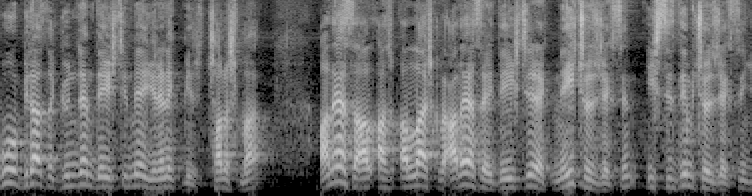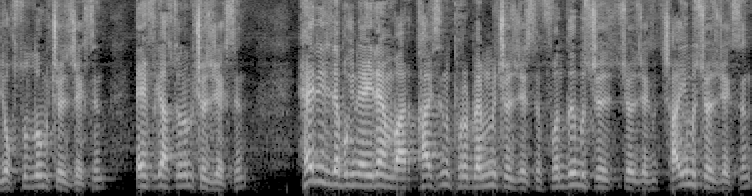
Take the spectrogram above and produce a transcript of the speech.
bu biraz da gündem değiştirmeye yönelik bir çalışma. Anayasa Al- Allah aşkına anayasayı değiştirerek neyi çözeceksin? İşsizliği mi çözeceksin? Yoksulluğu mu çözeceksin? Enflasyonu mu çözeceksin? Her ilde bugün eylem var. Kayısının problemini mi çözeceksin? Fındığı mı çö- çözeceksin? Çayı mı çözeceksin?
